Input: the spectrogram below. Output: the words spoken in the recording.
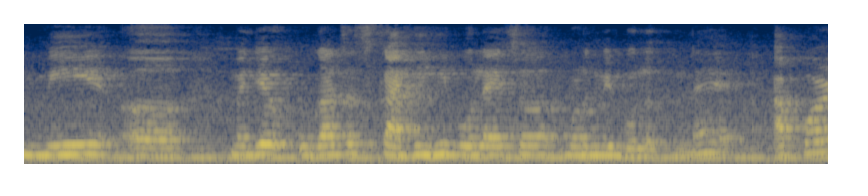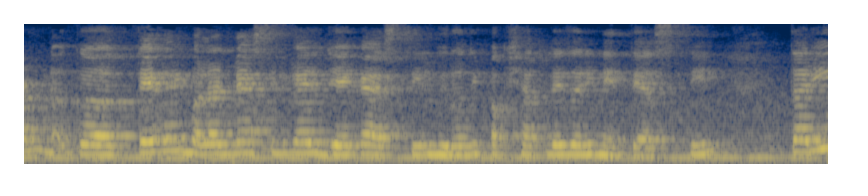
मी म्हणजे उगाच काहीही बोलायचं म्हणून मी बोलत नाही. आपण ते जरी बलडले असतील काही जे काय असतील विरोधी पक्षातले जरी नेते असतील तरी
